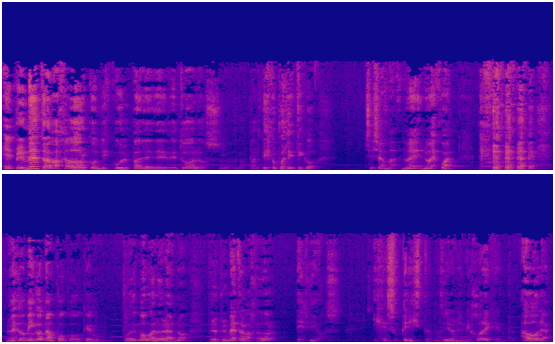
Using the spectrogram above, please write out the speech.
el primer trabajador, con disculpa de, todos los, partidos políticos, se llama, no es, no es Juan, no es Domingo tampoco, que podemos valorar, ¿no? Pero el primer trabajador es Dios. Y Jesucristo nos dieron el mejor ejemplo. Ahora,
